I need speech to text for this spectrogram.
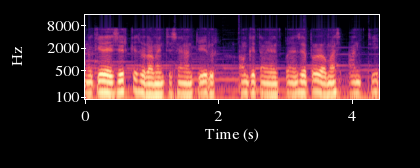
No quiere decir que solamente sean antivirus, aunque también pueden ser programas anti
